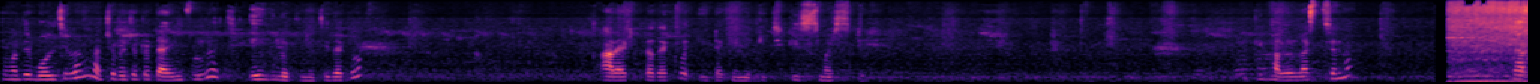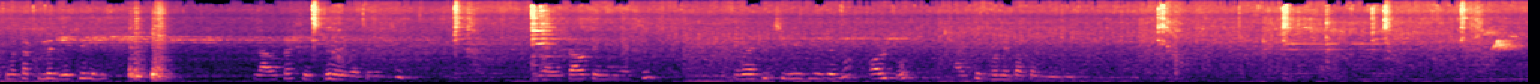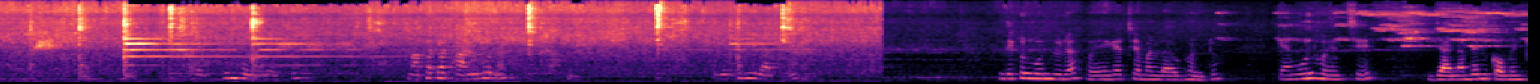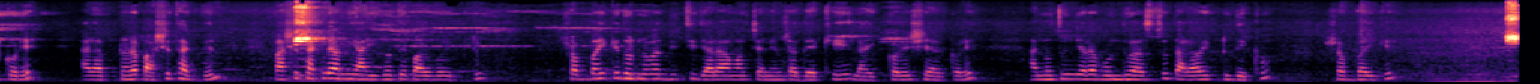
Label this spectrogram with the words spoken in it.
তোমাদের বলছিলাম না ছোট ছোট টাইম ফুল গাছ এইগুলো কিনেছি দেখো। আর একটা দেখো এইটা কিনে গেছি ক্রিসমাস ট্রি কি ভালো লাগছে না? ঢাকনাটা খুলে দেখে নিই। লাউটা সেদ্ধ হয়ে গেছে দেখছি? জলটাও টেনে গেছে এবার একটু চিনি দিয়ে দেবো, অল্প, আর একটু ধনে পাতা দিয়ে দেবো। একদম হয়ে গেছে। মাথাটা ভাঙবো না। এরকমই রাখব। দেখুন বন্ধুরা, হয়ে গেছে আমার লাউ ঘন্ট। কেমন হয়েছে জানাবেন কমেন্ট করে। আর আপনারা পাশে থাকবেন। পাশে থাকলে আমি এগোতে পারব একটু। সবাইকে ধন্যবাদ দিচ্ছি যারা আমার চ্যানেলটা দেখে লাইক করে শেয়ার করে। আর নতুন যারা বন্ধু আসছো, তারাও একটু দেখো সবাইকে।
